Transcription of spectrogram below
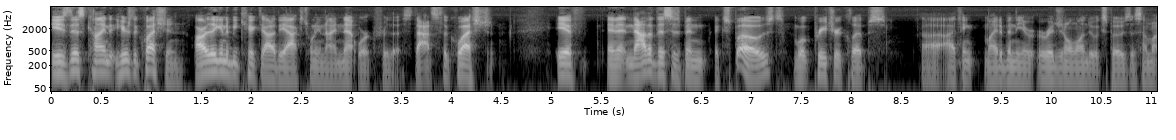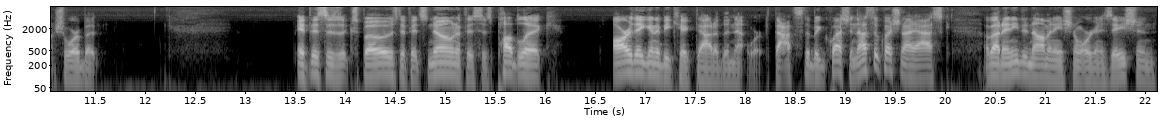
is this kind of here's the question are they going to be kicked out of the acts 29 network for this that's the question if and now that this has been exposed woke preacher clips uh, i think might have been the original one to expose this i'm not sure but if this is exposed if it's known if this is public are they going to be kicked out of the network that's the big question that's the question i ask about any denominational organization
